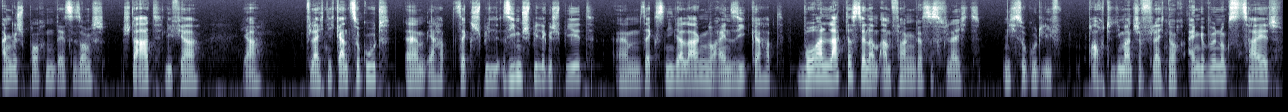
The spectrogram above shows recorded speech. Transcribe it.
angesprochen, der Saisonstart lief ja, ja vielleicht nicht ganz so gut. Ähm, ihr habt sechs Spiele, sieben Spiele gespielt, ähm, sechs Niederlagen, nur einen Sieg gehabt. Woran lag das denn am Anfang, dass es vielleicht nicht so gut lief? Brauchte die Mannschaft vielleicht noch Eingewöhnungszeit,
